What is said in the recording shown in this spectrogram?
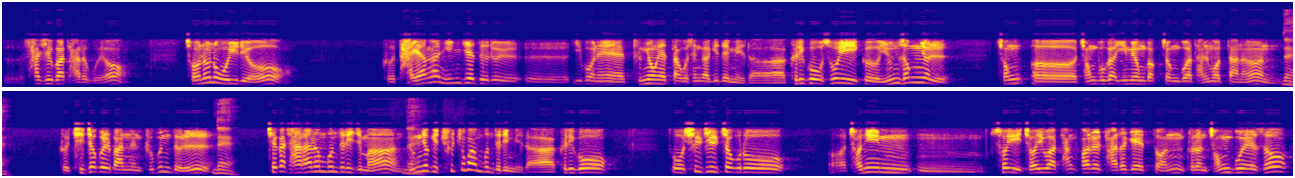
그 사실과 다르고요. 저는 오히려 그 다양한 인재들을 어, 이번에 등용했다고 생각이 됩니다. 그리고 소위 그 윤석열 정, 어, 정부가 이명박 정부와 닮았다는 네. 그 지적을 받는 그분들 네. 제가 잘하는 분들이지만 네. 능력이 출중한 분들입니다. 그리고 또 실질적으로 어, 전임 음, 소위 저희와 당파를 다르게 했던 그런 정부에서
